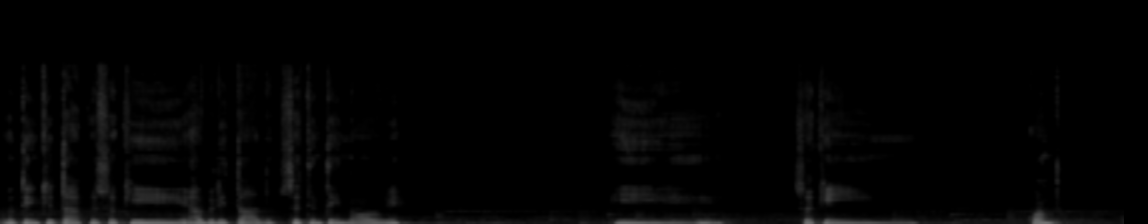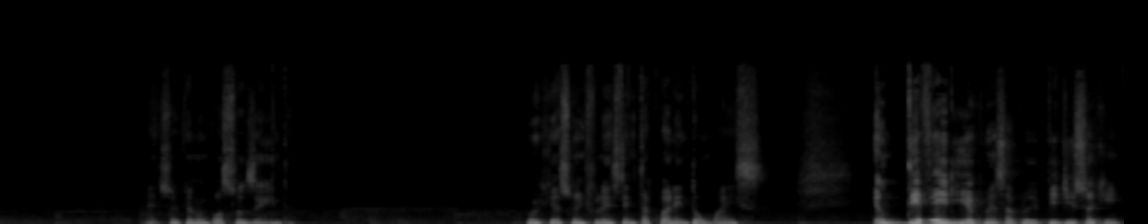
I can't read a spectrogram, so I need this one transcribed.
Eu tenho que estar com isso aqui habilitado. 79. E. Isso aqui em. Quanto? É, isso aqui eu não posso fazer ainda. Porque a sua influência tem que estar 40 ou mais. Eu deveria começar a pedir isso aqui.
